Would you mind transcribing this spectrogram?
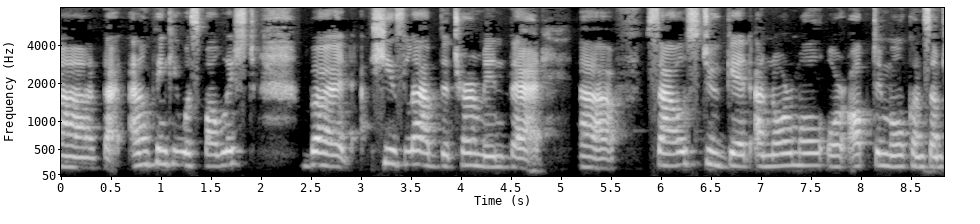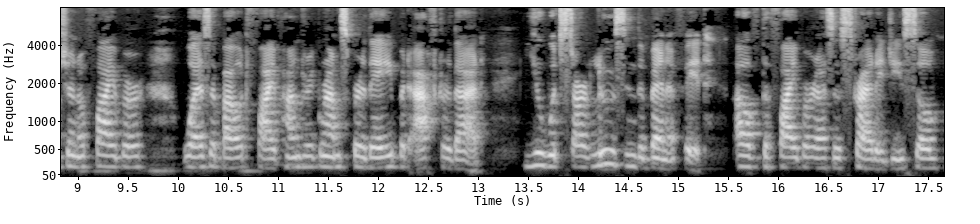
uh, that I don't think it was published, but his lab determined that uh, sows to get a normal or optimal consumption of fiber was about 500 grams per day, but after that, you would start losing the benefit of the fiber as a strategy. So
